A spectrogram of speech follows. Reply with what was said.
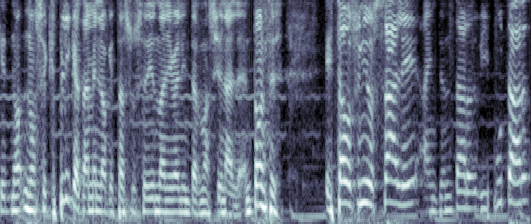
que no- nos explica también lo que está sucediendo a nivel internacional. Entonces, Estados Unidos sale a intentar disputar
